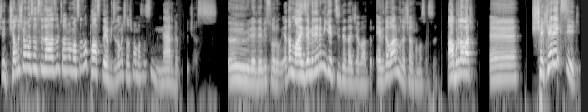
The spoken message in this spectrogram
Şimdi çalışma masası lazım. Çalışma masasında pasta yapacağız ama çalışma masasını nerede bulacağız? Öyle de bir sorun. Ya da malzemeleri mi getir dedi acaba? Dur. Evde var mıdır çalışma masası? Aa burada var. Eee şeker eksik.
